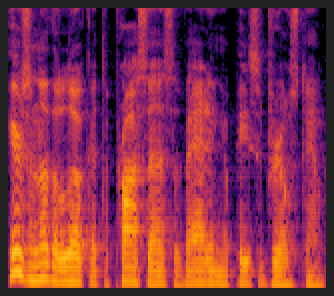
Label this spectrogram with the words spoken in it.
Here's another look at the process of adding a piece of drill stem.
